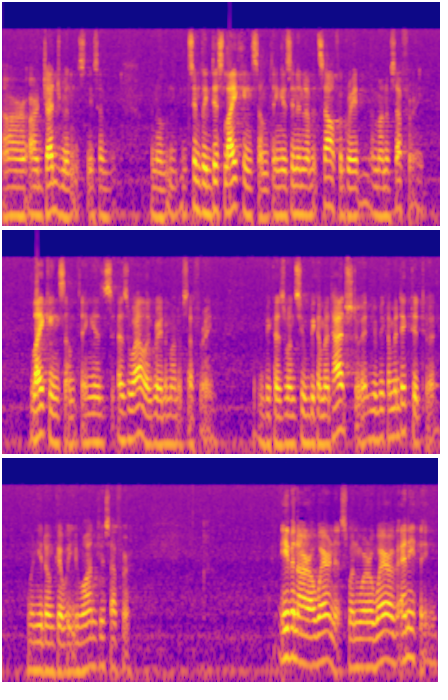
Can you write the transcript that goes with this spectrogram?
our, our judgments, these have, you know, simply disliking something is in and of itself a great amount of suffering. Liking something is as well a great amount of suffering. Because once you become attached to it, you become addicted to it. When you don't get what you want, you suffer. Even our awareness, when we're aware of anything,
